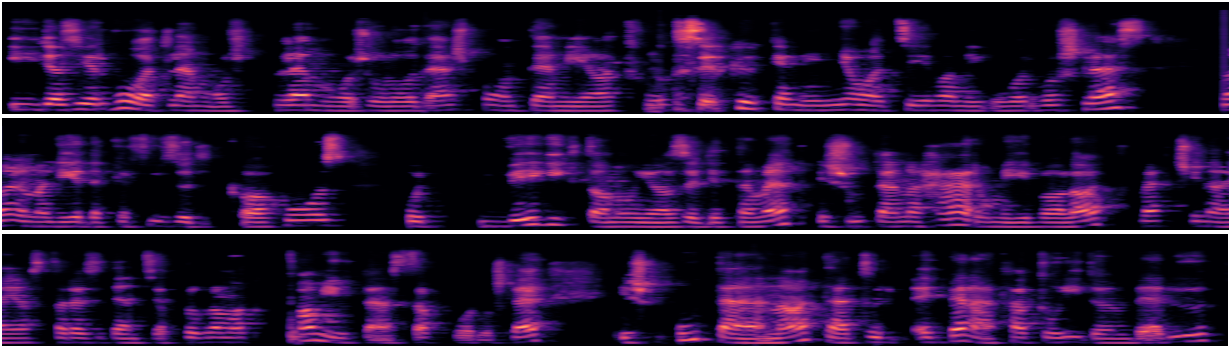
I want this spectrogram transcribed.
így azért volt lemos, lemorzsolódás pont emiatt, hogy azért kőkemény nyolc év, amíg orvos lesz, nagyon nagy érdeke fűződik ahhoz, hogy végig tanulja az egyetemet, és utána három év alatt megcsinálja azt a rezidencia programot, ami után szakorvos lett, és utána, tehát hogy egy belátható időn belül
